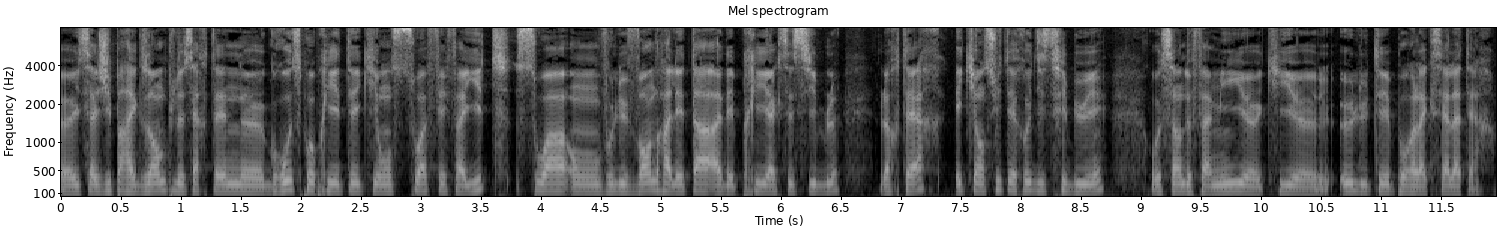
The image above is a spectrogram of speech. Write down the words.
Euh, il s'agit par exemple de certaines euh, grosses propriétés qui ont soit fait faillite, soit ont voulu vendre à l'État à des prix accessibles leurs terres et qui ensuite est redistribuées au sein de familles euh, qui, eux, luttaient pour l'accès à la terre.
